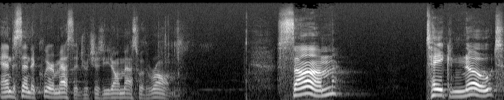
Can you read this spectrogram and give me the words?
And to send a clear message, which is you don't mess with Rome. Some take note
